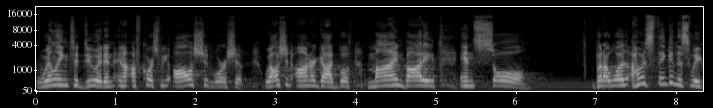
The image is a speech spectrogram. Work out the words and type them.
willing to do it. And, and, of course, we all should worship. We all should honor God, both mind, body, and soul. But I was, I was thinking this week,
